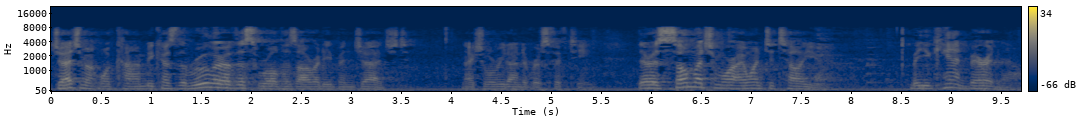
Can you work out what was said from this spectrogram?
Judgment will come because the ruler of this world has already been judged. Actually, we'll read on to verse 15. There is so much more I want to tell you, but you can't bear it now.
